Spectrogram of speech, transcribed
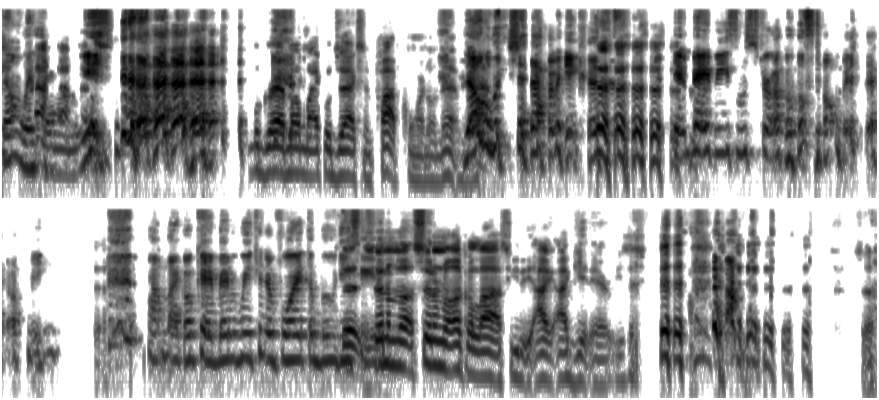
Don't wish it on me. I'm gonna grab my Michael Jackson popcorn on that. Don't wish it on me because it may be some struggles. Don't wish that on me. I'm like, okay, maybe we can avoid the movies here. Send them to, send them to Uncle Loss. I, I get Aries. so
